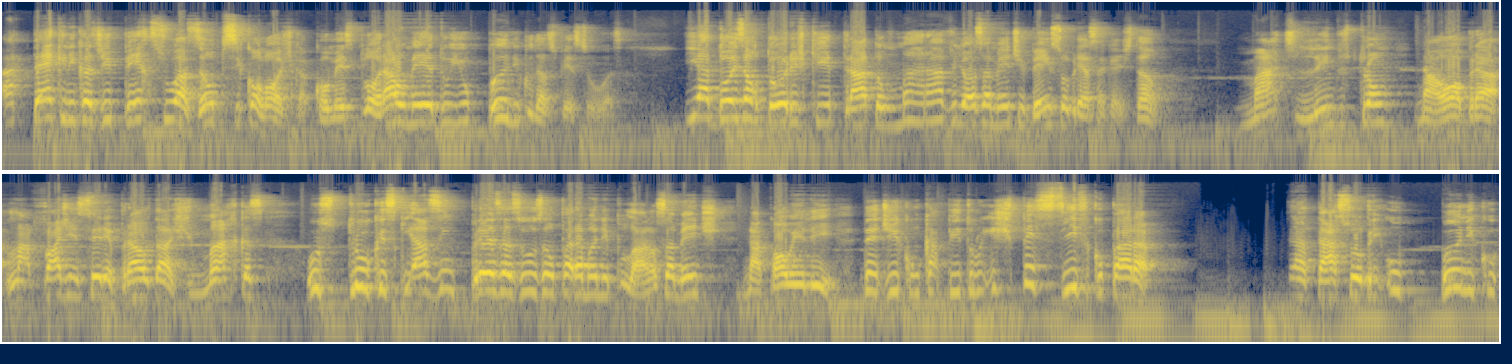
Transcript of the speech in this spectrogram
a técnicas de persuasão psicológica, como explorar o medo e o pânico das pessoas. E há dois autores que tratam maravilhosamente bem sobre essa questão. Martin Lindstrom, na obra Lavagem Cerebral das Marcas, os truques que as empresas usam para manipular nossa mente, na qual ele dedica um capítulo específico para tratar sobre o pânico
